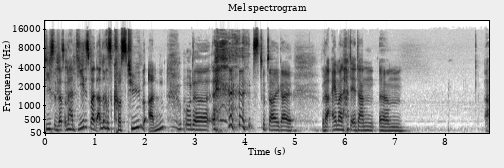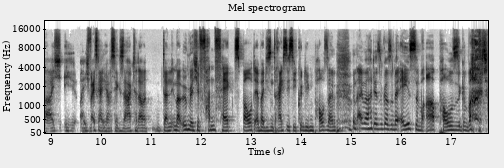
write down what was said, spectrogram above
dies und das. Und hat jedes Mal ein anderes Kostüm an. Oder, ist total geil. Oder einmal hat er dann, ähm, ich, ich, ich, weiß gar nicht mehr, was er gesagt hat, aber dann immer irgendwelche Fun Facts baut er bei diesen 30-sekündigen Pausen ein. Und einmal hat er sogar so eine ASMR-Pause gemacht.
